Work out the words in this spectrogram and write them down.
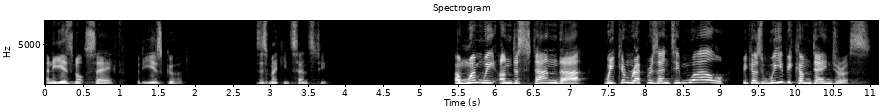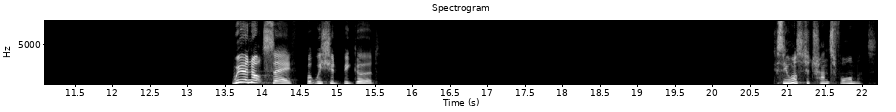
And he is not safe, but he is good. Is this making sense to you? And when we understand that, we can represent him well because we become dangerous. We're not safe, but we should be good. Because he wants to transform us.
